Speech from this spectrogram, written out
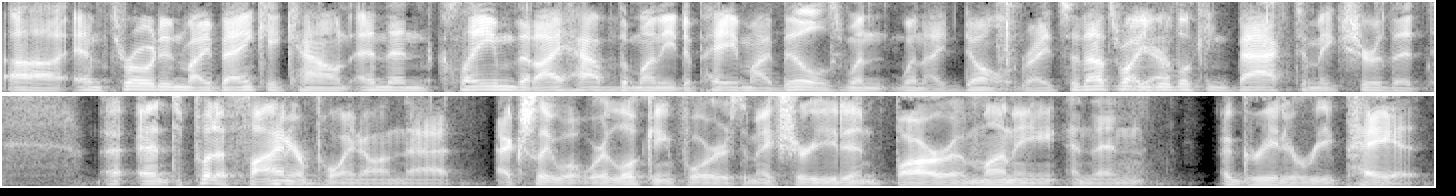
uh, and throw it in my bank account and then claim that i have the money to pay my bills when when i don't right? So that's why you're looking back to make sure that and to put a finer point on that actually what we're looking for is to make sure you didn't borrow money and then agree to repay it.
